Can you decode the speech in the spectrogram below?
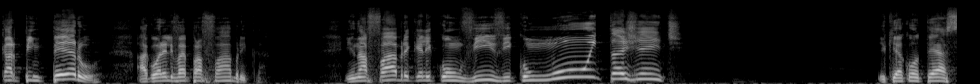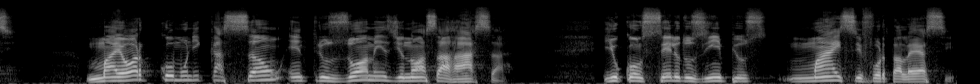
carpinteiro, agora ele vai para a fábrica. E na fábrica ele convive com muita gente. E o que acontece? Maior comunicação entre os homens de nossa raça. E o conselho dos ímpios mais se fortalece,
